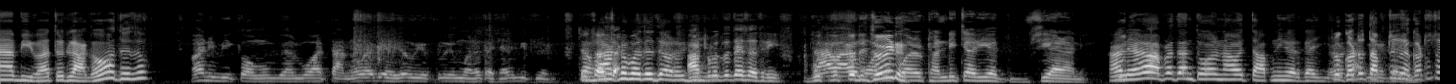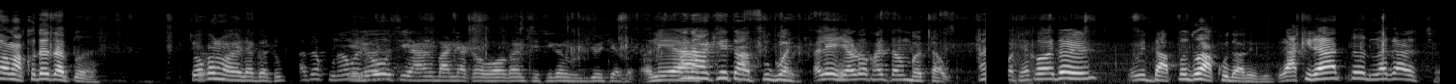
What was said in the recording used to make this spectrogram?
આ બીવા તો લાગો હતો તો. તો બી બીક અમુક બેન તાનો એકલું મને કશાય બીક નહીં આટલો બધો જરો આટલું બધું ઠંડી ચરી હતી શિયાળાની. હા લેડો આપણે તને તો ના હોય તાપની હરગાઈ તો ઘટું તાપતું છે ઘટું તો આમ આખો દે તાપતો હોય. ચોકન હોય લે ગટુ. બાર ને આખો વગર સીસી કઈ ઉજ્યો છે. અલે આ- આખી તાપતું હોય અલે હેડો ખાલી તમે બતાવું. ઠેકો એવી આખું દારૂ રાખી રાત તો લગાડ જ છે.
